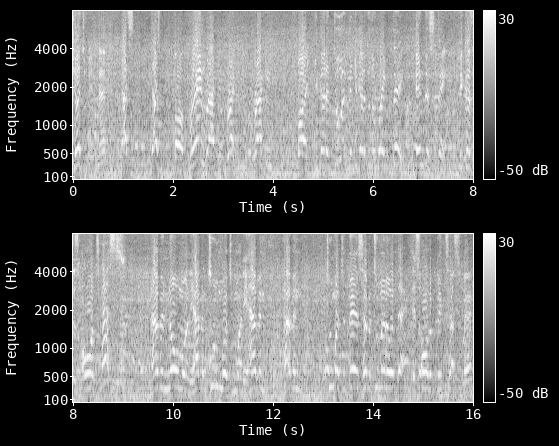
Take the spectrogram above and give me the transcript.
judgment, man. That's that's uh, brain racking, rack- racking. But you gotta do it, man. You gotta do the right thing in this thing because it's all tests. Having no money, having too much money, having having too much of this, having too little of that. It's all a big test, man.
